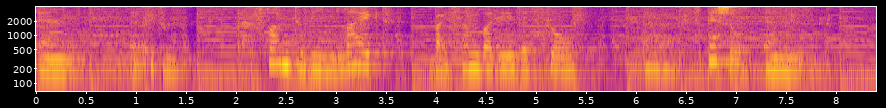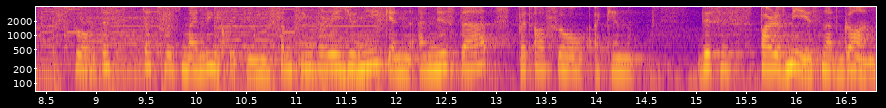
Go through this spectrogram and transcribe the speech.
and uh, it was fun to be liked by somebody that's so uh, special. And so that's, that was my link with him, something very unique, and I miss that, but also I can, this is part of me, it's not gone.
